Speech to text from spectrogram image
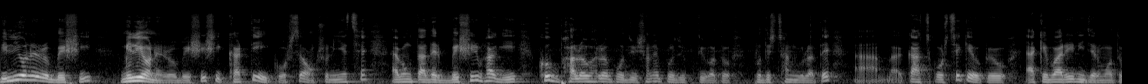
বিলিয়নেরও বেশি, মিলিয়নেরও বেশি শিক্ষার্থী এই কোর্সে অংশ নিয়েছে এবং তাদের বেশিরভাগই খুব ভালো ভালো পজিশনে প্রযুক্তিগত প্রতিষ্ঠানগুলোতে কাজ করছে। কেউ কেউ একেবারেই নিজের মতো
